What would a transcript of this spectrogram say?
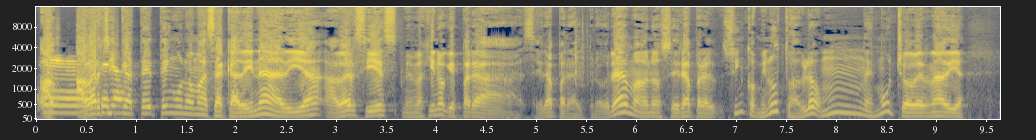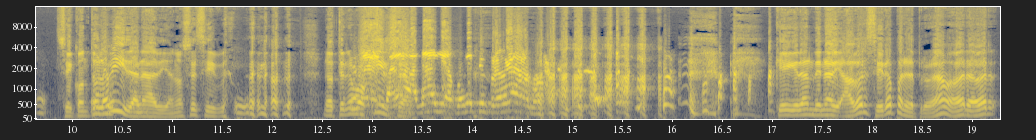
A, Eh, a ver, pero- chicas, te- tengo uno más acá de Nadia. A ver si es. Me imagino que es para. ¿Será para el programa o no será para el. Cinco minutos habló. Mm, es mucho, a ver, Nadia. Se contó la vida, Nadia. No sé si. no, no, nos tenemos que ir. Nadia, por este programa. Qué grande, Nadia. A ver, ¿será para el programa? A ver, a ver.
